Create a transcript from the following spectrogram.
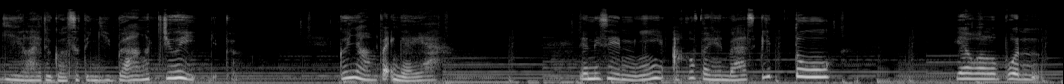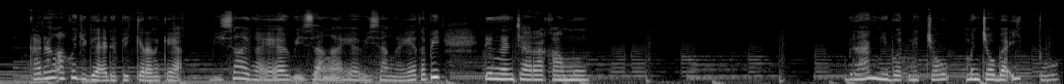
Gila itu goal setinggi banget cuy gitu Gue nyampe gak ya? Dan di sini aku pengen bahas itu. Ya walaupun kadang aku juga ada pikiran kayak bisa nggak ya, bisa nggak ya, bisa nggak ya. Tapi dengan cara kamu berani buat ngecoba mencoba itu,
